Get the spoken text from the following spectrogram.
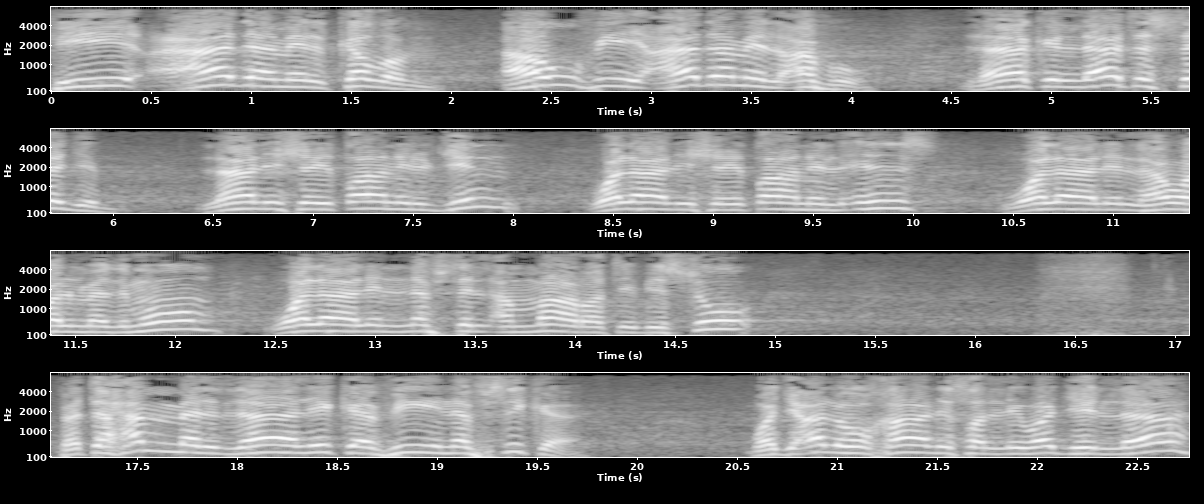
في عدم الكظم أو في عدم العفو. لكن لا تستجب لا لشيطان الجن ولا لشيطان الإنس ولا للهوى المذموم ولا للنفس الأمارة بالسوء. فتحمل ذلك في نفسك واجعله خالصا لوجه الله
